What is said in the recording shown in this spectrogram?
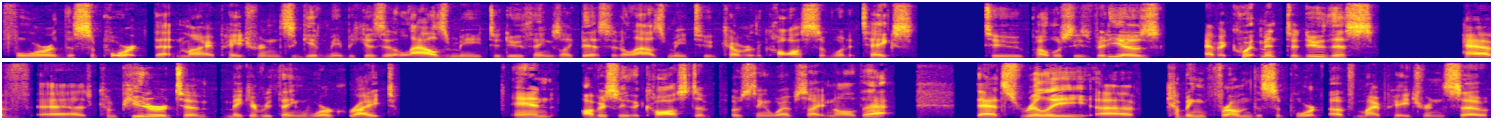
for the support that my patrons give me because it allows me to do things like this. It allows me to cover the costs of what it takes to publish these videos, have equipment to do this, have a computer to make everything work right, and obviously the cost of hosting a website and all that. That's really uh, coming from the support of my patrons. So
